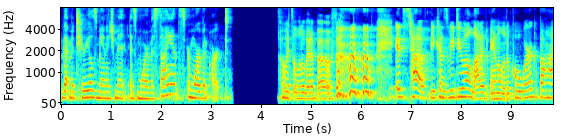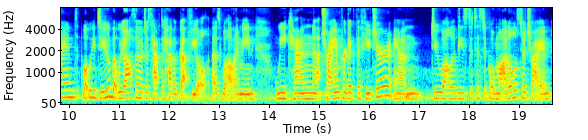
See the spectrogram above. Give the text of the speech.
that materials management is more of a science or more of an art? Oh, it's a little bit of both. it's tough because we do a lot of analytical work behind what we do, but we also just have to have a gut feel as well. I mean, we can try and predict the future and do all of these statistical models to try and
